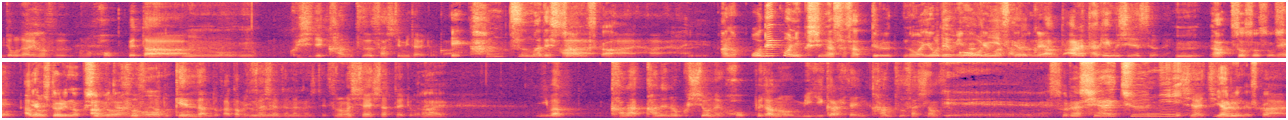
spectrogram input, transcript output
見たことあります？このほっぺたをあうんうんうん串で貫通させてみたりとか。え貫通までしちゃうんですか、はいはいはいはい。あのおでこに串が刺さってるのはよく見かけますけどね。あのあれ竹串ですよね。うん、あそうそうそうそう、ねあと焼き鳥の串みたいなあとそうですねあと剣山とか頭に刺したりなんかして、そのまま試合しちゃったりとかね、はい。今かな金の串をねほっぺたの右から左に貫通させたんですよ。えーそれは試合中にやるんですか、はい。っ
